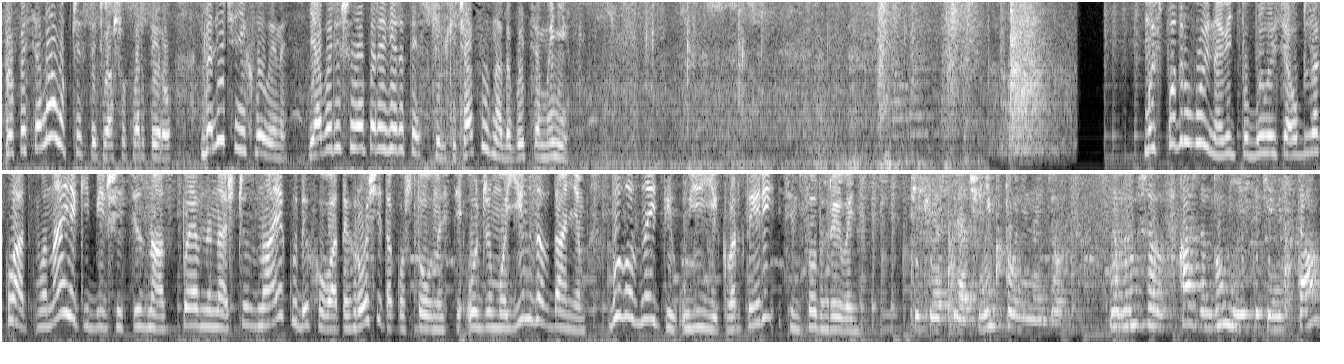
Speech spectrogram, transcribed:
Професіонал обчистить вашу квартиру за лічені хвилини. Я вирішила перевірити, скільки часу знадобиться мені. Ми з подругою навіть побилися об заклад. Вона, як і більшість із нас, впевнена, що знає, куди ховати гроші та коштовності. Отже, моїм завданням було знайти у її квартирі 700 гривень. Если я спрячу, никто не найдет. Ну, потому что в каждом доме есть такие места,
